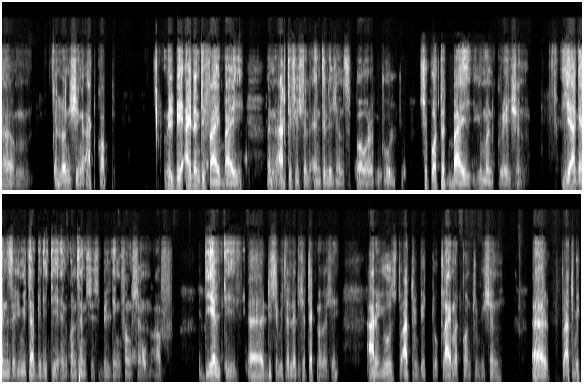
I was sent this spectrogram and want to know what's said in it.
um, launching at COP will be identified by an artificial intelligence power tool supported by human creation. Here again, the immutability and consensus building function of DLT, uh, distributed ledger technology, are used to attribute to climate contribution, uh, to attribute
